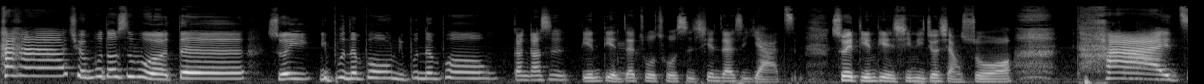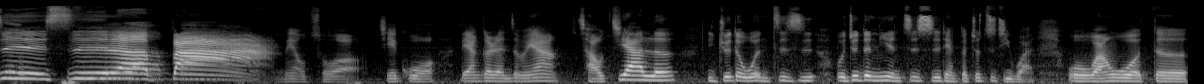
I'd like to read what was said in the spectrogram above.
哈哈，全部都是我的，所以你不能碰，你不能碰。刚刚是点点在做错事，现在是鸭子，所以点点心里就想说：太自私了吧？没有错。结果两个人怎么样？吵架了。你觉得我很自私，我觉得你很自私，两个就自己玩，我玩我的，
